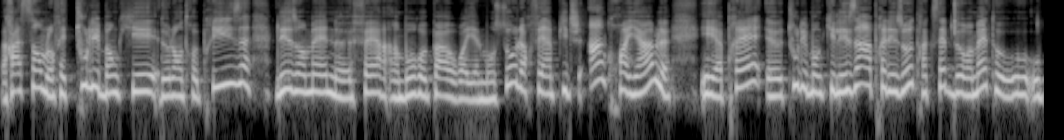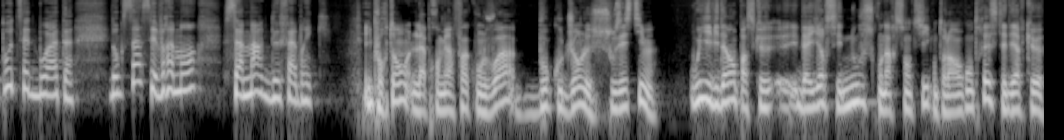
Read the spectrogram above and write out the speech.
rassemble en fait tous les banquiers de l'entreprise, les emmène faire un bon repas au Royal Monceau, leur fait un pitch incroyable. Et après, tous les banquiers, les uns après les autres, acceptent de remettre au, au pot de cette boîte. Donc ça, c'est vraiment sa marque de fabrique. Et pourtant, la première fois qu'on le voit, beaucoup de gens le sous-estiment. Oui, évidemment, parce que d'ailleurs c'est nous ce qu'on a ressenti quand on l'a rencontré, c'est-à-dire que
